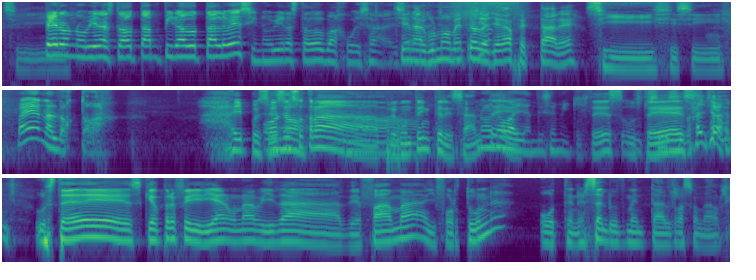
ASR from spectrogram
Sí. pero no hubiera estado tan pirado tal vez si no hubiera estado bajo esa. Sí, en esa algún momento lo llega a afectar, ¿eh? Sí, sí, sí. Vayan al doctor. Ay, pues ¿O esa no? es otra No. pregunta interesante. No, no vayan, dice Miki. Ustedes, Sí, ustedes, sí, vayan. ¿ustedes qué preferirían? ¿Una vida de fama y fortuna o tener salud mental razonable?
